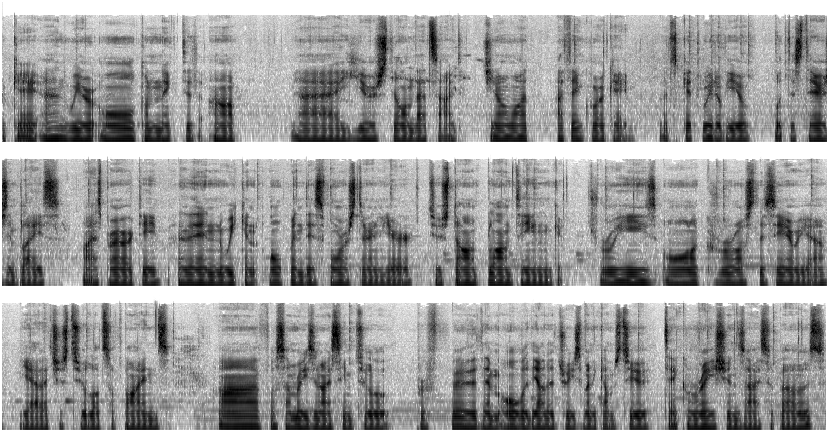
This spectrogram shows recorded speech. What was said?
Okay, and we're all connected up. Uh, you're still on that side. Do you know what? I think we're okay. Let's get rid of you. Put the stairs in place. Highest priority. And then we can open this forester in here to start planting trees all across this area. Yeah, that's just two lots of pines. Uh, for some reason I seem to prefer them over the other trees when it comes to decorations, I suppose.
